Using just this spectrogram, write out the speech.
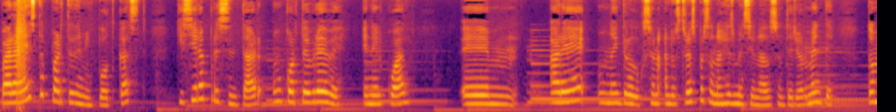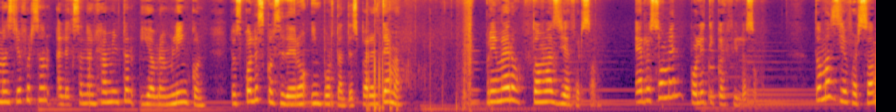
Para esta parte de mi podcast quisiera presentar un corte breve en el cual em, haré una introducción a los tres personajes mencionados anteriormente, Thomas Jefferson, Alexander Hamilton y Abraham Lincoln, los cuales considero importantes para el tema. Primero, Thomas Jefferson. En resumen, político y filósofo. Thomas Jefferson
